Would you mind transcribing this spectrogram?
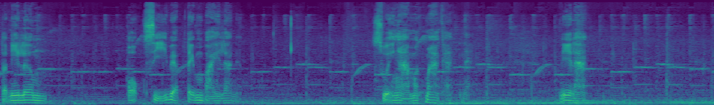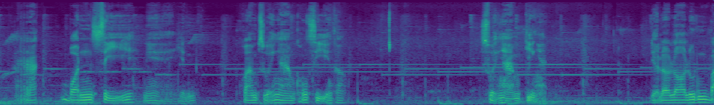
ตอนนี้เริ่มออกสีแบบเต็มใบแล้วเนี่ยสวยงามมากๆฮะนะนี่แหละฮะรักบอลสีเนี่ยเห็นความสวยงามของสีของเขาสวยงามจริงฮะ เดี๋ยวเรารอลุ้นใบ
